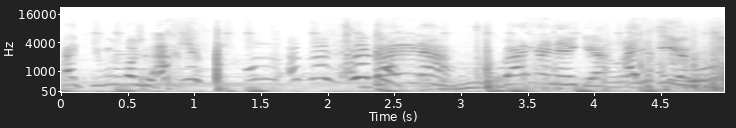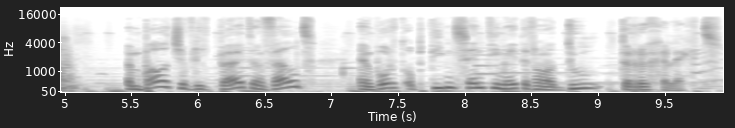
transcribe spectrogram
Kijk, je moet maar zo echt... Keer. En. Een balletje vliegt buiten veld en wordt op 10 centimeter van het doel teruggelegd.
